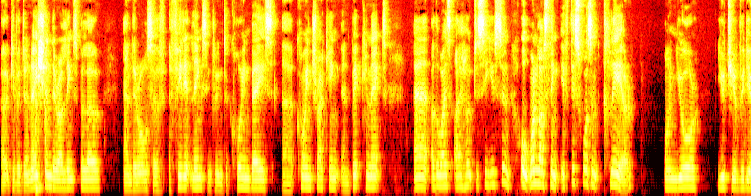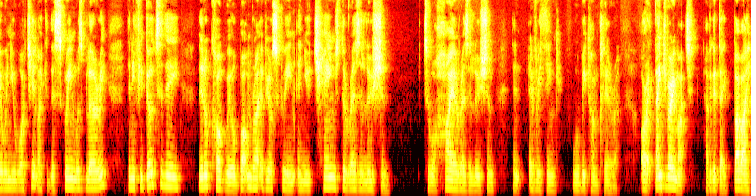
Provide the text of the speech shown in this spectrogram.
uh, give a donation, there are links below. And there are also affiliate links, including to Coinbase, uh, Coin Tracking, and BitConnect. Uh, otherwise, I hope to see you soon. Oh, one last thing. If this wasn't clear on your YouTube video when you watch it, like the screen was blurry, then if you go to the little cogwheel bottom right of your screen and you change the resolution to a higher resolution, then everything will become clearer. All right, thank you very much. Have a good day. Bye bye.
